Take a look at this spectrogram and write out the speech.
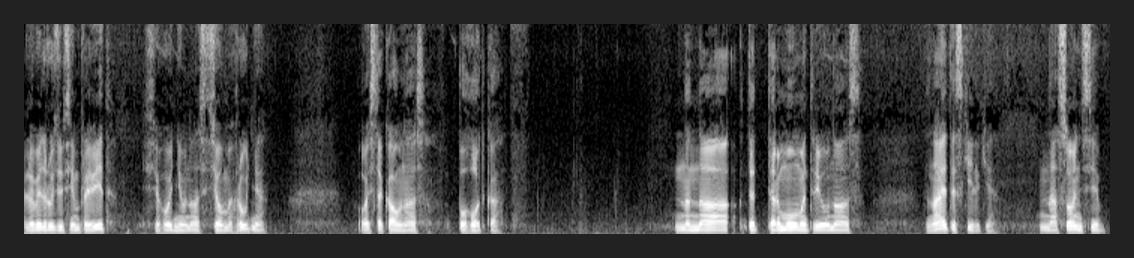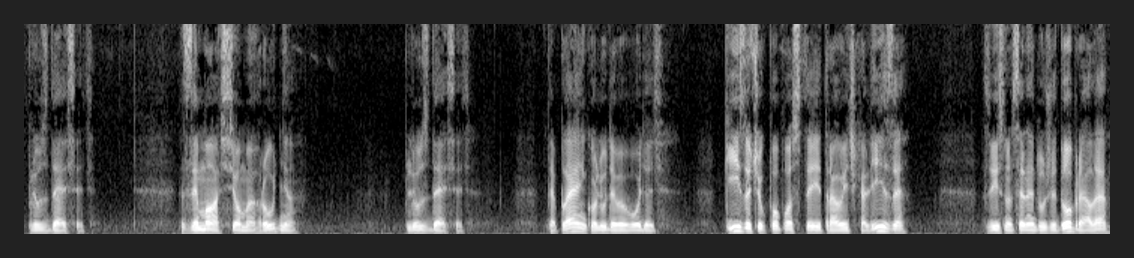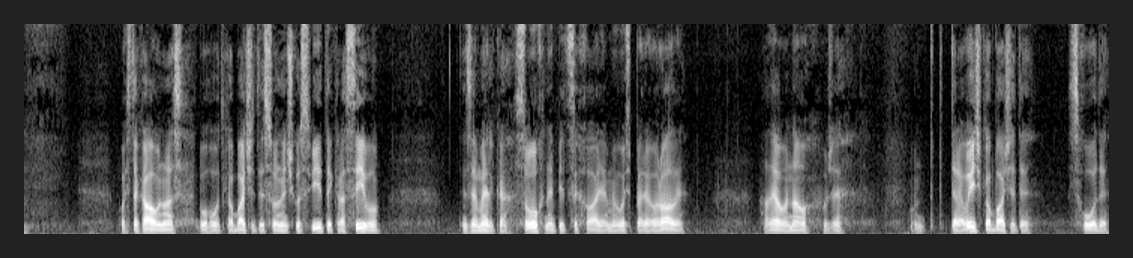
Любі друзі, всім привіт! Сьогодні у нас 7 грудня. Ось така у нас погодка. На, на термометрі у нас знаєте скільки? На сонці плюс 10. Зима 7 грудня плюс 10. Тепленько, люди виводять кізочок попасти, травичка лізе. Звісно, це не дуже добре, але ось така у нас погодка. Бачите, сонечко світить, красиво. Земелька сохне, підсихає, ми ось переорали. Але вона вже вон, травичка, бачите, сходи.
